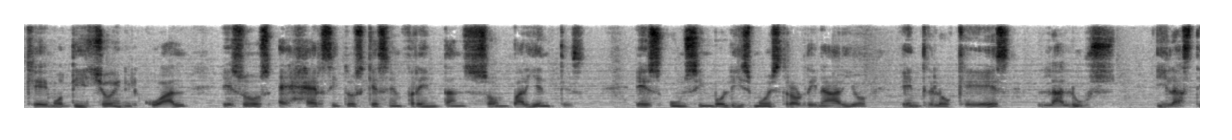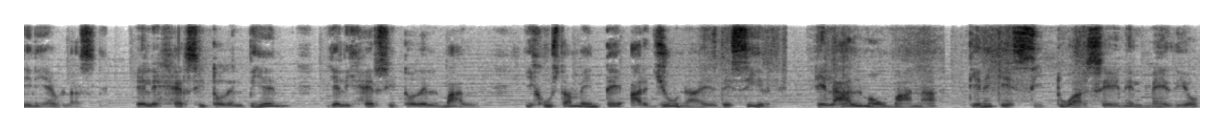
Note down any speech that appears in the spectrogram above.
que hemos dicho en el cual esos ejércitos que se enfrentan son parientes. Es un simbolismo extraordinario entre lo que es la luz y las tinieblas, el ejército del bien y el ejército del mal. Y justamente Arjuna, es decir, el alma humana, tiene que situarse en el medio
